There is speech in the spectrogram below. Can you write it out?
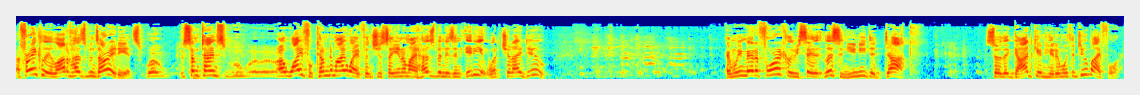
Uh, frankly, a lot of husbands are idiots. Sometimes a wife will come to my wife and she'll say, You know, my husband is an idiot. What should I do? And we metaphorically, we say, Listen, you need to duck so that God can hit him with a two by four.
